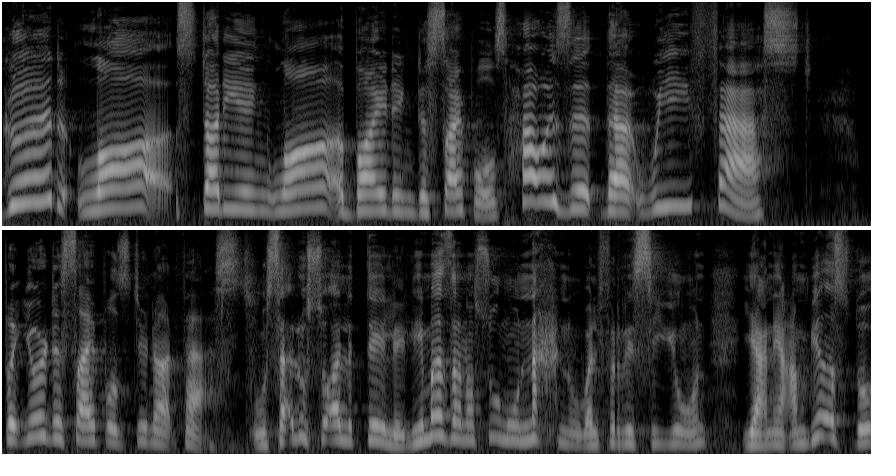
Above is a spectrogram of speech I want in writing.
good law studying, law abiding disciples, how is it that we fast, but your disciples do not fast? وسالوه السؤال التالي لماذا نصوم نحن والفريسيون يعني عم بيقصدوا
